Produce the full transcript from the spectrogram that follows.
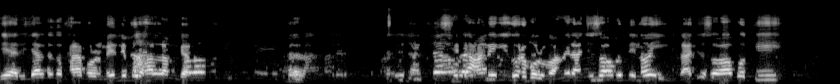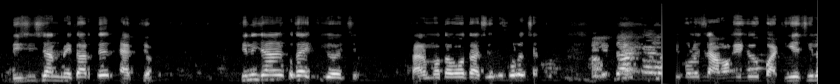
যে রেজাল্ট তো খারাপ হলো মেদিনীপুর হারলাম কেন? সেটা আমি কি করে বলব? আমি রাজ্য সভাপতি নই। রাজ্য সভাপতি ডিসিশন মেকারদের একজন। তিনি জানেন কোথায় কি হয়েছে। তার মতামত আছে উনি বলেছেন। বলেছেন, আমাকে কেউ পাঠিয়েছিল।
